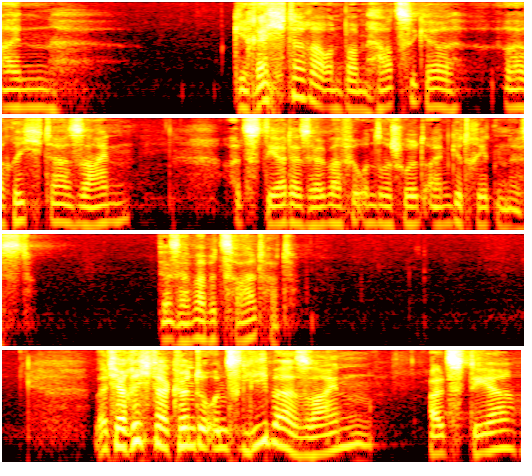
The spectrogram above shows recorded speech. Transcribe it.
ein gerechterer und barmherziger Richter sein als der, der selber für unsere Schuld eingetreten ist, der selber bezahlt hat? Welcher Richter könnte uns lieber sein als der,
